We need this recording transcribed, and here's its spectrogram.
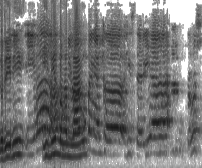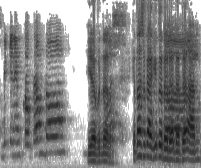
Jadi ini Iya, ini mengenang aku pengen ke Histeria, terus bikinin program dong. Iya benar. Kita suka gitu dada-dadaan.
